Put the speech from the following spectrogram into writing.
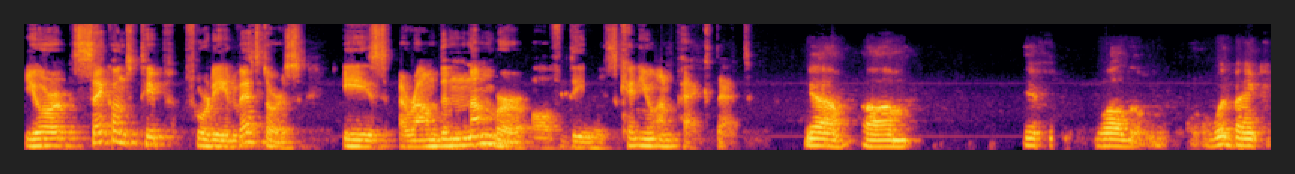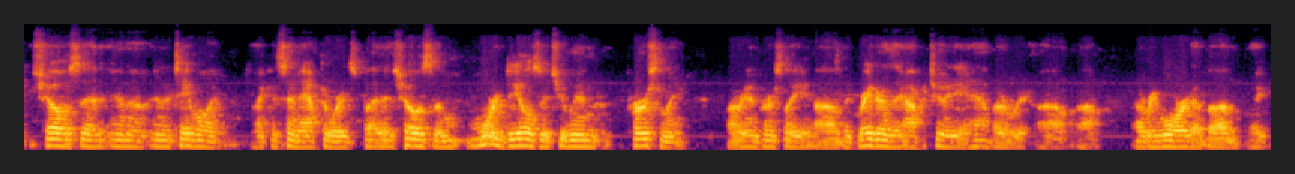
Your second tip for the investors is around the number of deals. Can you unpack that? Yeah. Um, if well, Wiltbank shows that in a in a table I can send afterwards, but it shows the more deals that you win personally are in personally, uh, the greater the opportunity to have a, re, uh, uh a reward of uh, like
